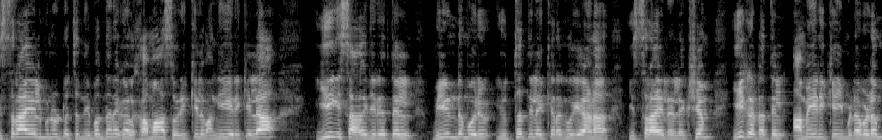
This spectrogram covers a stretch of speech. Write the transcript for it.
ഇസ്രായേൽ മുന്നോട്ട് വെച്ച നിബന്ധനകൾ ഹമാസ് ഒരിക്കലും അംഗീകരിക്കില്ല. ഈ സാഹചര്യത്തിൽ വീണ്ടും ഒരു യുദ്ധത്തിലേക്ക് ഇറങ്ങുകയാണ് ഇസ്രായേലിന്റെ ലക്ഷ്യം. ഈ ഘട്ടത്തിൽ അമേരിക്കയും ഇടപെടും.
